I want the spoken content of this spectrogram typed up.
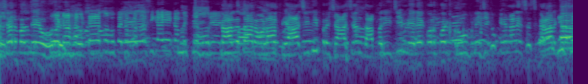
ਅਸਲ ਬੰਦੇ ਹੋਰ ਤੁਹਾਡਾ ਹਲਕਾ ਹੈ ਤੁਹਾਨੂੰ ਪਹਿਲਾਂ ਪਤਾ ਸੀਗਾ ਇਹ ਕੰਮ ਇੱਥੇ ਹੋ ਰਿਹਾ ਜੀ। ਕੱਲ ਦਾ ਰੌਲਾ ਪਿਆ ਸੀ ਜੀ ਪ੍ਰਸ਼ਾਸਨ ਦੱਬ ਰਹੀ ਸੀ ਮੇਰੇ ਕੋਲ ਕੋਈ ਪ੍ਰੂਫ ਨਹੀਂ ਸੀ ਕਿਉਂਕਿ ਇਹਨਾਂ ਨੇ ਸੰਸਕਾਰ ਕੀਤਾ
